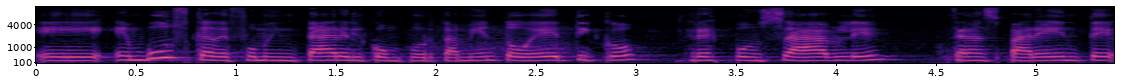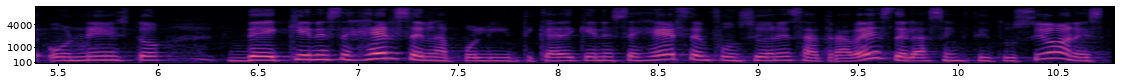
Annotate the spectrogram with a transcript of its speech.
eh, en busca de fomentar el comportamiento ético, responsable, transparente, honesto de quienes ejercen la política, de quienes ejercen funciones a través de las instituciones.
